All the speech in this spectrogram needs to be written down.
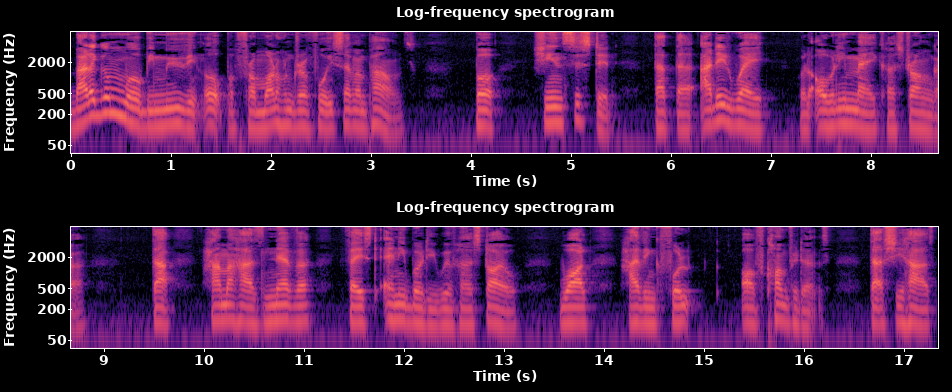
Balogun will be moving up from 147 pounds, but she insisted that the added weight will only make her stronger. That Hammer has never faced anybody with her style, while having full of confidence that she has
